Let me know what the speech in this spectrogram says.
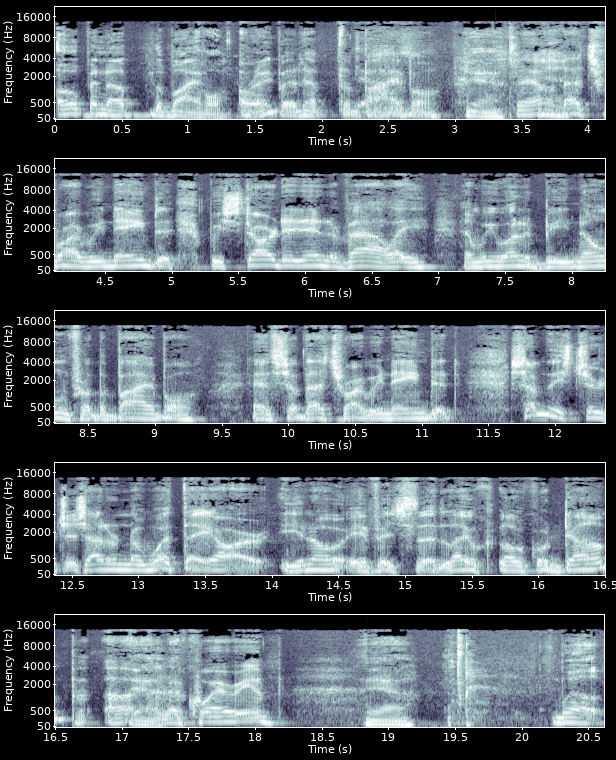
Open up the Bible. right? Open up the Bible. Yeah. Well, Yeah. that's why we named it. We started in a valley, and we want to be known for the Bible. And so that's why we named it. Some of these churches, I don't know what they are. You know, if it's the lo- local dump, uh, Yeah. an aquarium. Yeah. Well,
